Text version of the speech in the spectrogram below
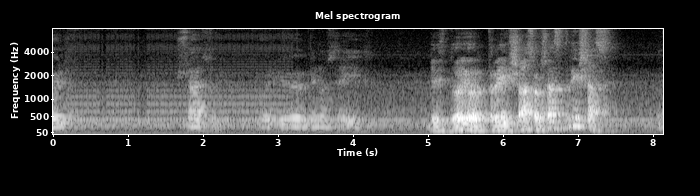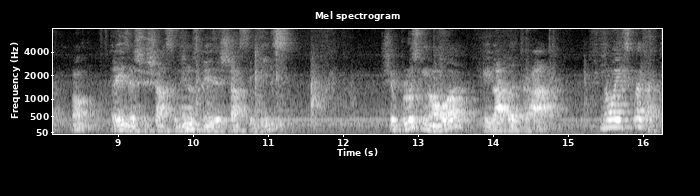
ori 6 ori uh, minus 3x. Deci 2 ori 3, 6 ori 6, 36. Nu? 36 minus 36x și plus 9, că e la pătrat, 9x pătrat.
